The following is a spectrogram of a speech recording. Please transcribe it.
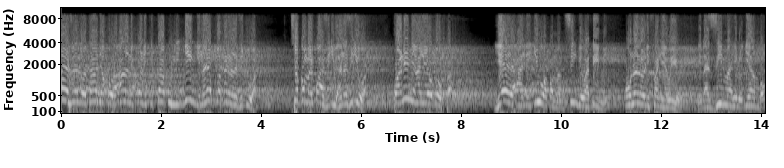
Aya zinazotaja Qur'ani kuwa ni kitabu ni nyingi na Abu Bakar anazijua. Sio kwamba alikuwa hazijui anazijua kwa nini aliogopa? Yeye alijua kwamba msingi wa dini unalolifanya wewe ni lazima hilo jambo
